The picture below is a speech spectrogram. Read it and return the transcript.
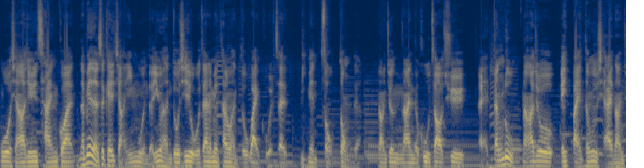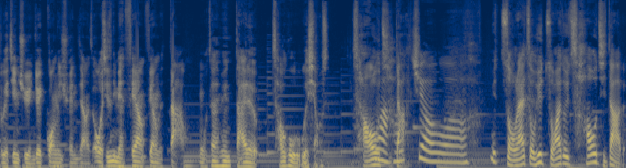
我想要进去参观。那边人是可以讲英文的，因为很多其实我在那边看到很多外国人在里面走动的。然后就拿你的护照去，哎，登录，然后就哎把你登录起来，然后你就可以进去，你就逛一圈这样子。哦，其实里面非常非常的大，我在那边待了超过五个小时，超级大，好久哦。你走来走去，走来走去，超级大的。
